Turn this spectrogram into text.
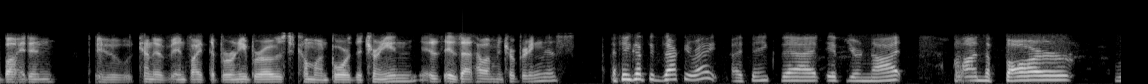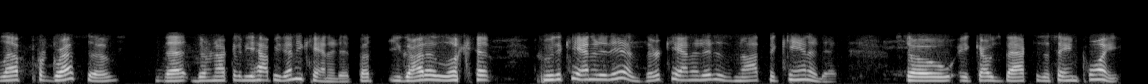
Biden to kind of invite the Bernie bros to come on board the train? Is, is that how I'm interpreting this? I think that's exactly right. I think that if you're not on the far left progressive, that they're not going to be happy with any candidate. But you got to look at who the candidate is. Their candidate is not the candidate. So it goes back to the same point.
